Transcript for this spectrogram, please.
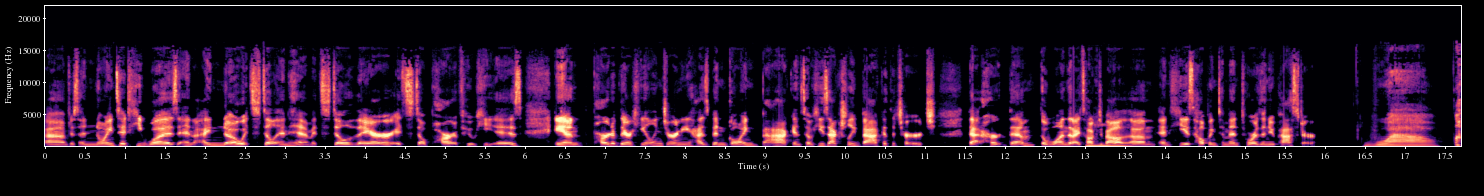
um, just anointed he was. And I know it's still in him. It's still there. It's still part of who he is. And part of their healing journey has been going back. And so he's actually back at the church that hurt them, the one that I talked mm. about. Um, and he is helping to mentor the new pastor. Wow.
